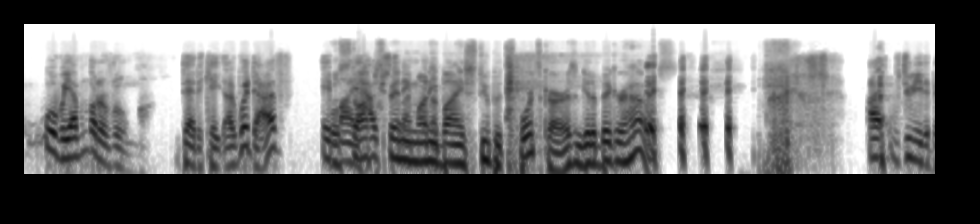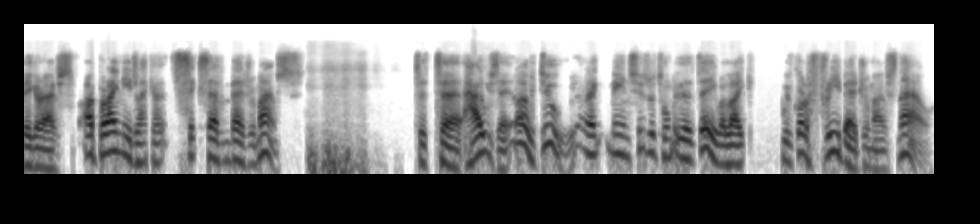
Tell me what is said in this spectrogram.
Well, we haven't got a room dedicated. I would have in well, my stop house. spending money gonna- buying stupid sports cars and get a bigger house. I do need a bigger house, Uh, but I need like a six, seven bedroom house to, to house it. I do. Like me and Susan were talking the other day. We're like, we've got a three bedroom house now,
